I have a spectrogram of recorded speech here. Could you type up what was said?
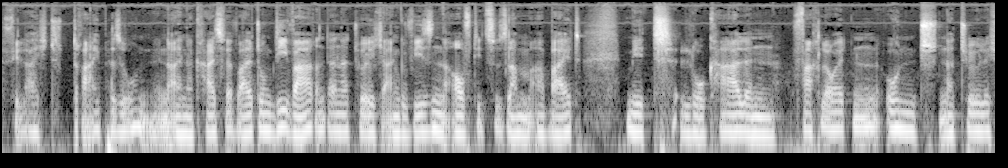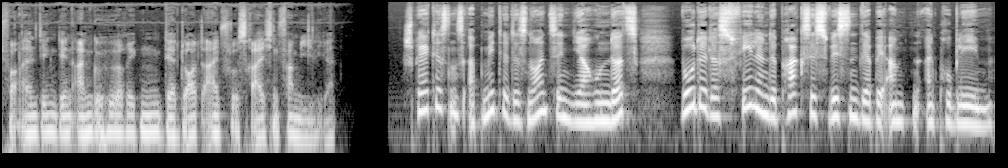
vielleicht drei Personen in einer Kreisverwaltung, die waren dann natürlich angewiesen auf die Zusammenarbeit mit lokalen Fachleuten und natürlich vor allen Dingen den Angehörigen der dort einflussreichen Familien. Spätestens ab Mitte des 19. Jahrhunderts wurde das fehlende Praxiswissen der Beamten ein Problem,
